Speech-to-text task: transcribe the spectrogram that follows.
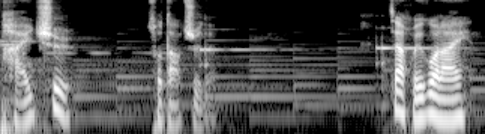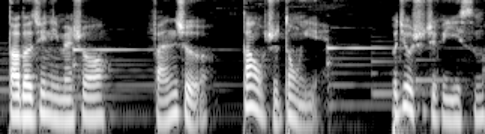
排斥所导致的。再回过来，《道德经》里面说：“反者，道之动也。”不就是这个意思吗？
